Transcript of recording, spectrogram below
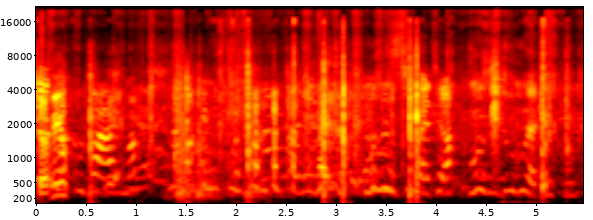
Trafił? Kurwa, ma. No to mi kurwa Może z 3 metra, może z 2 metrów.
